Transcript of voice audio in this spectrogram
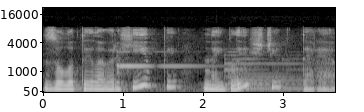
золотила верхівки найближчих дерев.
